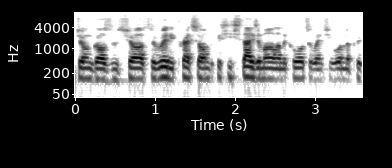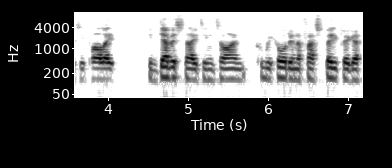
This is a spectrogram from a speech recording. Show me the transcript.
John Gosden's charge to really press on because she stays a mile and a quarter when she won the Pretty Polly in devastating time, recording a fast speed figure.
